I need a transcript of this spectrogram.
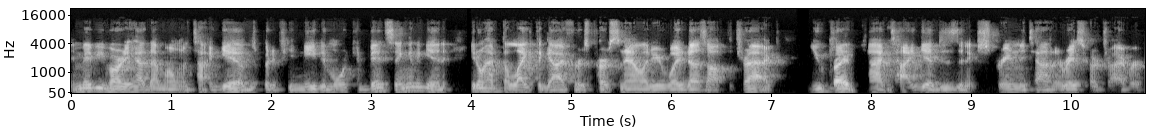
And maybe you've already had that moment with Ty Gibbs, but if you needed more convincing, and again, you don't have to like the guy for his personality or what he does off the track. You can right. Ty Gibbs is an extremely talented race car driver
